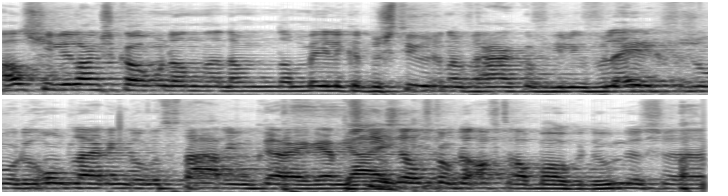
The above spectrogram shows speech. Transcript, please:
als jullie langskomen, dan, dan, dan mail ik het bestuur en dan vraag ik of jullie een volledig verzorgde rondleiding door het stadion krijgen. En misschien Kijk. zelfs nog de aftrap mogen doen. Dus eh,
